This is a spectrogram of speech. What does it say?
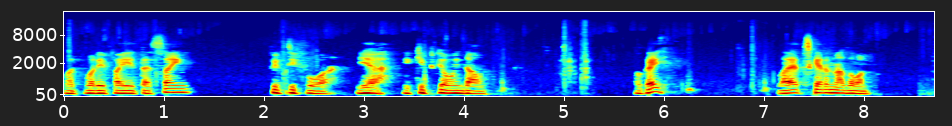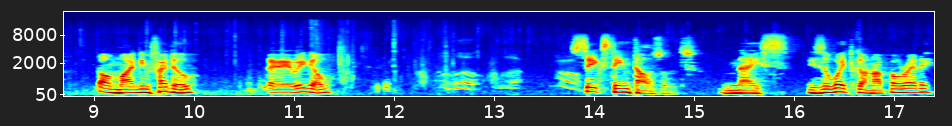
But what if I hit that thing? 54. Yeah, it keeps going down. Okay. Let's get another one. Don't mind if I do. There we go. 16,000. Nice. Is the weight gone up already?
